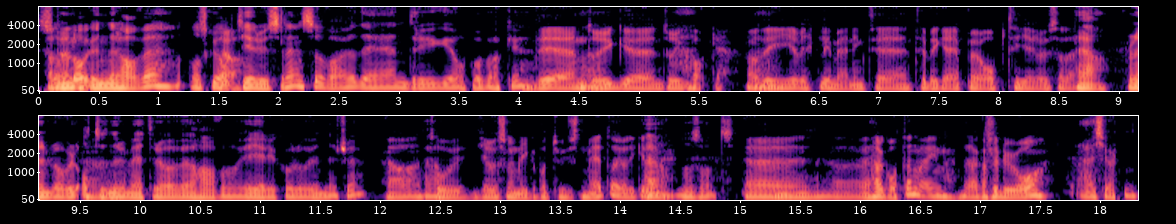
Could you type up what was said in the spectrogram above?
som ja, den, lå under havet, og skulle opp ja. til Jerusalem, så var jo det en dryg oppoverbakke. Det er en dryg, ja. dryg bakke, og det gir virkelig mening til, til, begrepet opp til Jerusalem. Ja, for den lå vel 800 meter over havet, og Jeriko lå under, tror jeg. Ja, jeg tror Jerusalem ligger på 1000 meter, gjør det ikke det? Ja, noe sånt. Eh, jeg har gått den veien. Det er kanskje du òg? Jeg har kjørt den.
